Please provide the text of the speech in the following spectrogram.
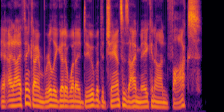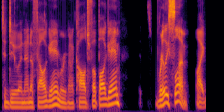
and I think I'm really good at what I do, but the chances I make it on Fox to do an NFL game or even a college football game, it's really slim, like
